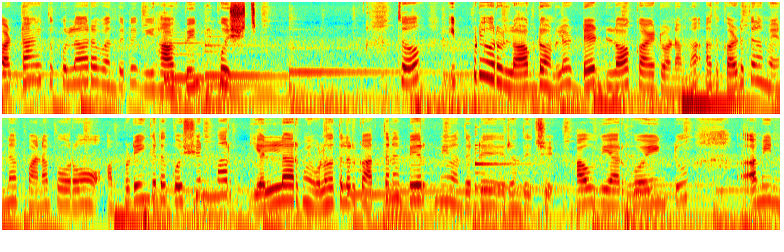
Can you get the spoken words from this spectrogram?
கட்டாயத்துக்குள்ளார வந்துட்டு we have been pushed so இப்படி ஒரு லாக்டவுனில் டெட் லாக் ஆகிட்டோம் நம்ம. அதுக்கு அடுத்து நம்ம என்ன பண்ண போகிறோம் அப்படிங்கிற கொஷின் மார்க் எல்லாருக்குமே உலகத்தில் இருக்க அத்தனை பேருக்குமே வந்துட்டு இருந்துச்சு. How we are going to I mean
